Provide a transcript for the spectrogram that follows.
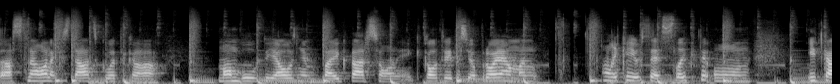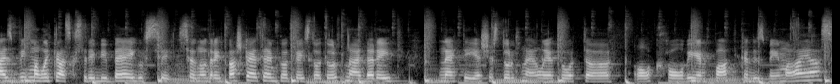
Tas nav nekas tāds, ko tā man būtu jāuzņem baigi personīgi. Kaut arī tas joprojām man lika justies slikti. Un, It kā es biju, man liekas, kas arī bija beigusi sev nodarīt paškaitējumu, kaut arī es to turpināju darīt. Netieši es turpināju lietot uh, alkoholu vienu pati, kad es biju mājās.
